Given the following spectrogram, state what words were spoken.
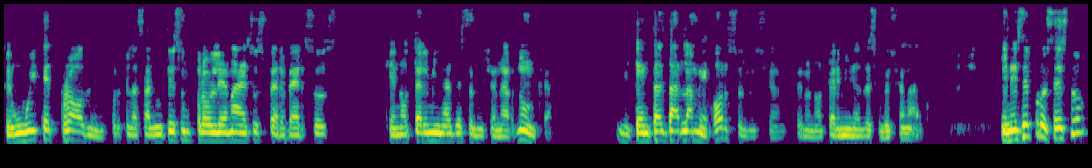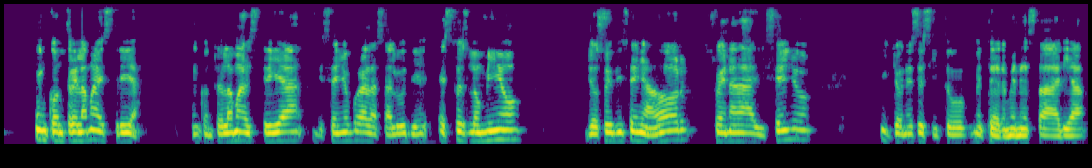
de un wicked problem, porque la salud es un problema de esos perversos que no terminas de solucionar nunca. Intentas dar la mejor solución, pero no terminas de solucionarla. En ese proceso encontré la maestría encontré la maestría diseño para la salud. Esto es lo mío. Yo soy diseñador, suena a diseño y yo necesito meterme en esta área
